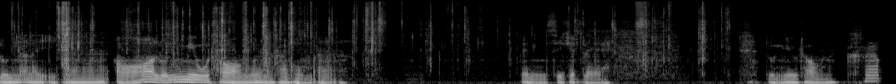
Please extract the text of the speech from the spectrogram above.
ลุ้นอะไรอีกนะ อ๋อลุ้นมิวทองด้วยนะครับผม อ่า เป็นซีเค t แ a ลุ้นมิวทองนะครับ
